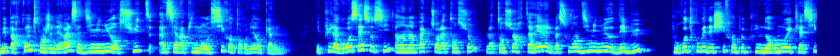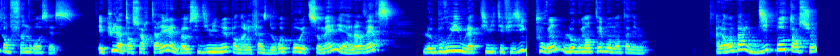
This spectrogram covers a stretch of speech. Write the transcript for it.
mais par contre, en général, ça diminue ensuite assez rapidement aussi quand on revient au calme. Et puis la grossesse aussi a un impact sur la tension. La tension artérielle, elle va souvent diminuer au début pour retrouver des chiffres un peu plus normaux et classiques en fin de grossesse. Et puis la tension artérielle, elle va aussi diminuer pendant les phases de repos et de sommeil, et à l'inverse, le bruit ou l'activité physique pourront l'augmenter momentanément. Alors on parle d'hypotension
